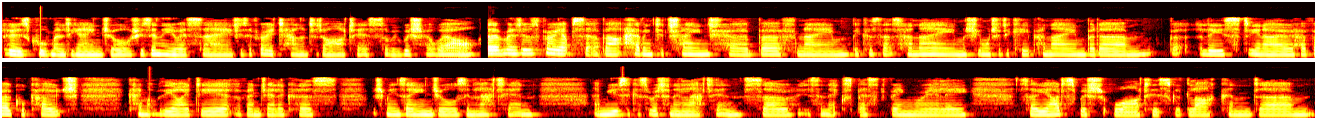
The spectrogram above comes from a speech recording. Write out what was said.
who's called Melody Angel. She's in the USA. She's a very talented artist, so we wish her well. Uh, Melody was very upset about having to change her birth name because that's her name. She wanted to keep her name, but um, but at least you know her vocal coach came up with the idea of Angelicus, which means angels in Latin. And music is written in Latin, so it's the next best thing, really. So yeah, I just wish all artists good luck and um,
